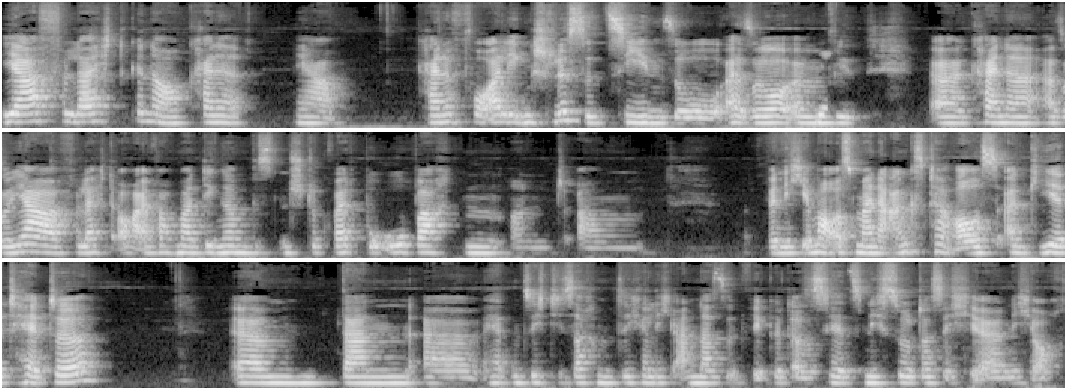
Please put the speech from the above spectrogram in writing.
ja, vielleicht genau keine, ja, keine voreiligen Schlüsse ziehen so. Also ähm, ja. wie, äh, keine, also ja, vielleicht auch einfach mal Dinge ein bisschen ein Stück weit beobachten und ähm, wenn ich immer aus meiner Angst heraus agiert hätte, ähm, dann äh, hätten sich die Sachen sicherlich anders entwickelt. Also es ist jetzt nicht so, dass ich äh, nicht auch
